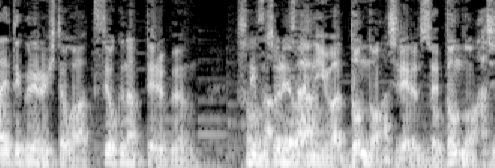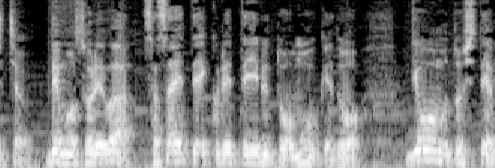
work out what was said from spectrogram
えてくれる人が強くなってる分、そのそれは3人はどんどん走れるんで、どんどん走っちゃう。でもそれは支えてくれていると思うけど、業務として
